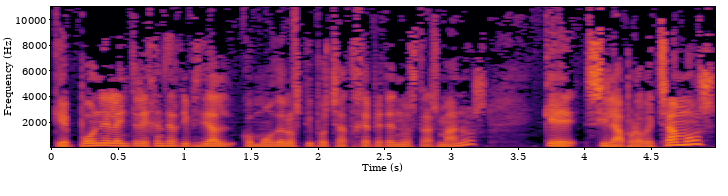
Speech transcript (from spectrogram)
que pone la inteligencia artificial con modelos tipo ChatGPT en nuestras manos que si la aprovechamos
